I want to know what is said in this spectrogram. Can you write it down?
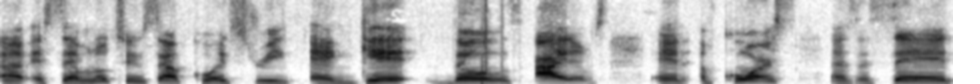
uh, at 702 South Coit Street and get those items. And of course, as I said,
